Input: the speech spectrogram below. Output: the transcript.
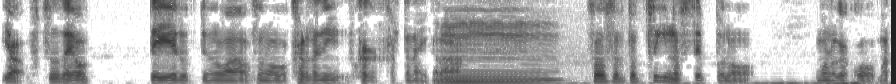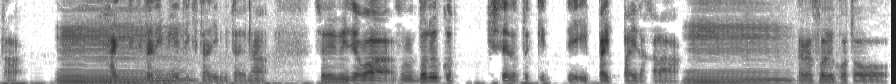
いや、普通だよって言えるっていうのは、その体に負荷がかかってないから、う。そうすると次のステップのものがこう、また。入ってきたり見えてきたりみたいな、そういう意味では、その努力してる時っていっぱいいっぱいだから。だからそういうことを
